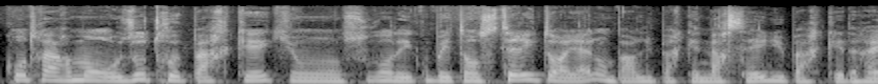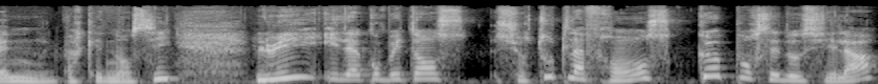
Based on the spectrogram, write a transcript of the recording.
contrairement aux autres parquets qui ont souvent des compétences territoriales. On parle du parquet de Marseille, du parquet de Rennes, du parquet de Nancy. Lui, il a compétence sur toute la France que pour ces dossiers-là.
